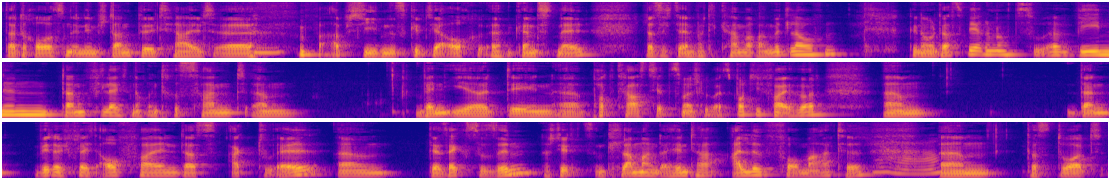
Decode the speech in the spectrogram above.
da draußen in dem Standbild halt äh, mhm. verabschieden. Es gibt ja auch äh, ganz schnell, lasse ich da einfach die Kamera mitlaufen. Genau, das wäre noch zu erwähnen. Dann vielleicht noch interessant, ähm, wenn ihr den äh, Podcast jetzt zum Beispiel bei Spotify hört, ähm, dann wird euch vielleicht auffallen, dass aktuell ähm, der sechste Sinn, da steht jetzt in Klammern dahinter, alle Formate, ja. ähm, dass dort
